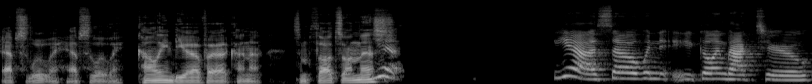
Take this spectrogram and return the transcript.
absolutely absolutely colleen do you have uh, kind of some thoughts on this yeah yeah. So when going back to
